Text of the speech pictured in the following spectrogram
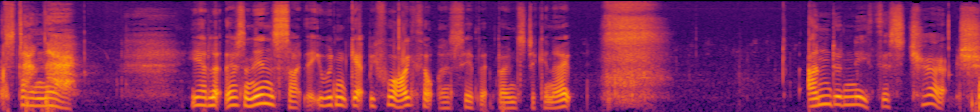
It's down there. Yeah, look, there's an insight that you wouldn't get before. I thought I'd see a bit of bone sticking out. Underneath this church.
